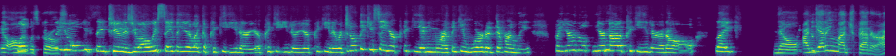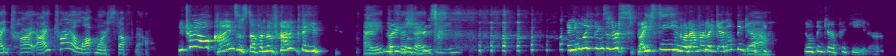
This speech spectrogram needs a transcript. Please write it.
It, oh, well, it was gross. You always say too is you always say that you're like a picky eater. You're a picky eater. You're a picky eater, which I don't think you say you're picky anymore. I think you word it differently. But you're the you're not a picky eater at all. Like no, I'm getting much better. I try I try a lot more stuff now. You try all kinds of stuff, and the fact that you I eat the fish eggs. and you like things that are spicy and whatever. Like I don't think you're yeah. I don't think you're a picky eater.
